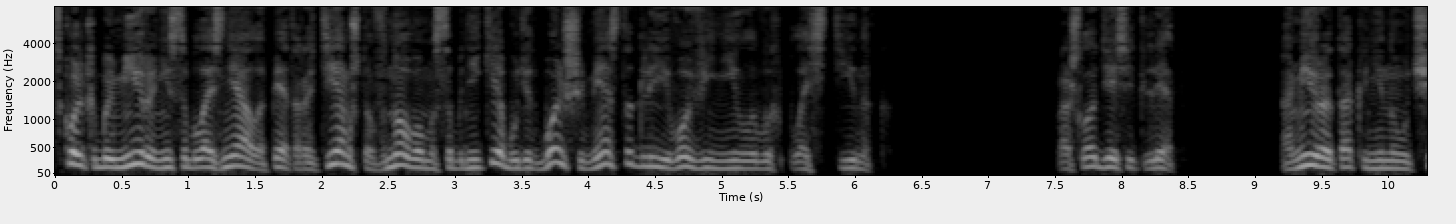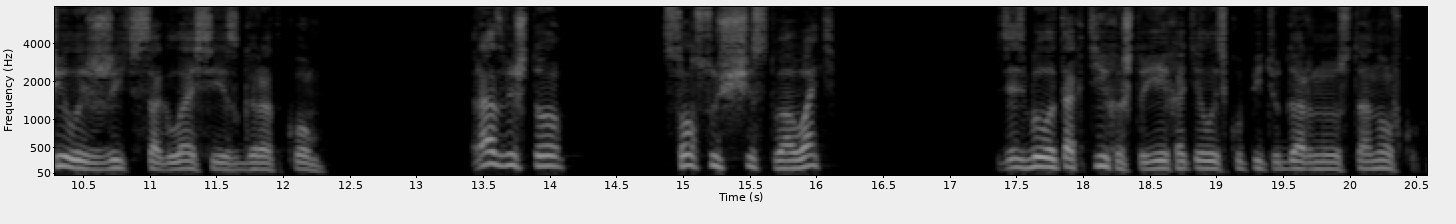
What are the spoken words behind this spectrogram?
Сколько бы мира не соблазняло Петра тем, что в новом особняке будет больше места для его виниловых пластинок. Прошло десять лет, а Мира так и не научилась жить в согласии с городком. Разве что сосуществовать. Здесь было так тихо, что ей хотелось купить ударную установку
